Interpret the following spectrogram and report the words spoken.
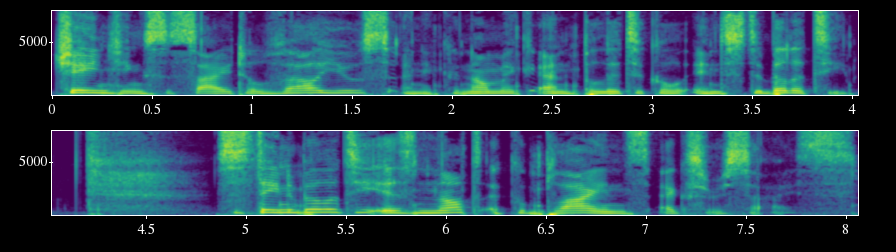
changing societal values, and economic and political instability. Sustainability is not a compliance exercise.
